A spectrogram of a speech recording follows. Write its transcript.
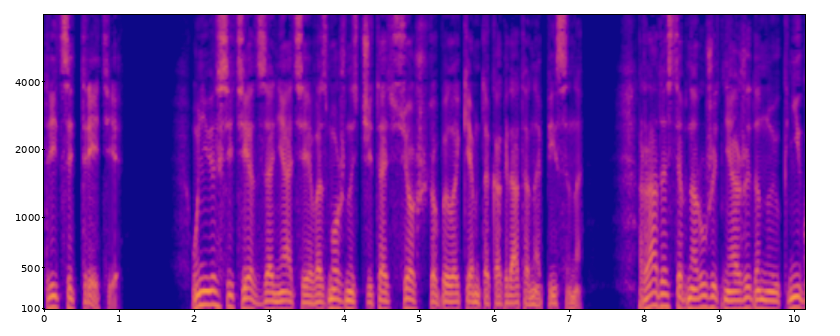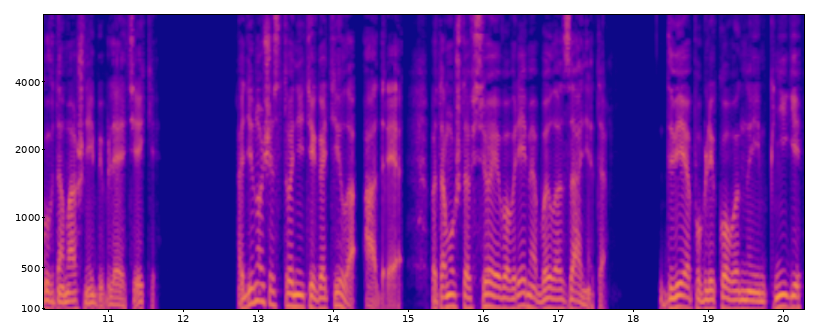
33. Университет, занятия, возможность читать все, что было кем-то когда-то написано. Радость обнаружить неожиданную книгу в домашней библиотеке. Одиночество не тяготило Адрия, потому что все его время было занято. Две опубликованные им книги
